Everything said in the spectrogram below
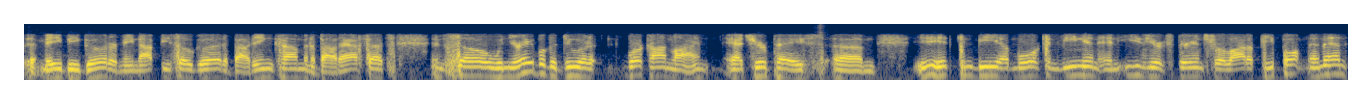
that may be good or may not be so good, about income and about assets. And so when you're able to do it work online at your pace, um, it can be a more convenient and easier experience for a lot of people. And then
